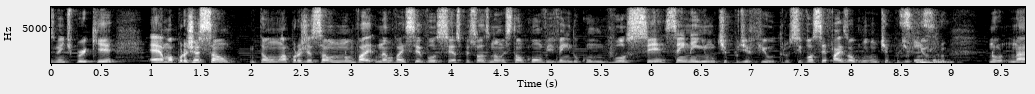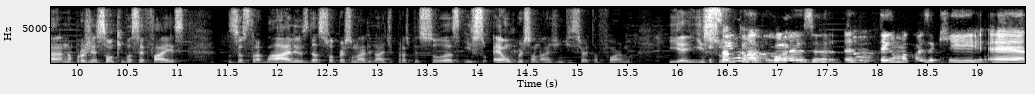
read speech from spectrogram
Simplesmente porque é uma projeção. Então a projeção não vai, não vai ser você. As pessoas não estão convivendo com você sem nenhum tipo de filtro. Se você faz algum tipo de sim, filtro sim. No, na, na projeção que você faz dos seus trabalhos, da sua personalidade para as pessoas, isso é um personagem de certa forma. E é isso. E tem uma coisa, é, tem uma coisa que é,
